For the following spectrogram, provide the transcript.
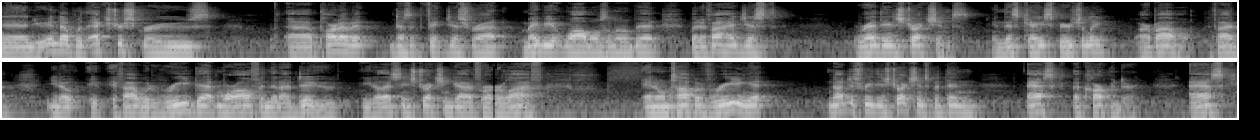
then you end up with extra screws. Uh, part of it doesn't fit just right. Maybe it wobbles a little bit. But if I had just read the instructions, in this case, spiritually, our Bible, if I, you know, if, if I would read that more often than I do, you know, that's the instruction guide for our life. And on top of reading it, not just read the instructions, but then ask a carpenter, ask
